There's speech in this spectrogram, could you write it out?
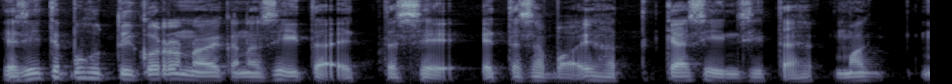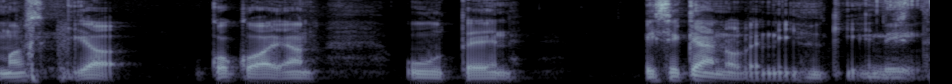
Ja sitten puhuttiin korona-aikana siitä, että, se, että sä vaihat käsin sitä ma- maskia koko ajan uuteen. Ei sekään ole niin hygienistä.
